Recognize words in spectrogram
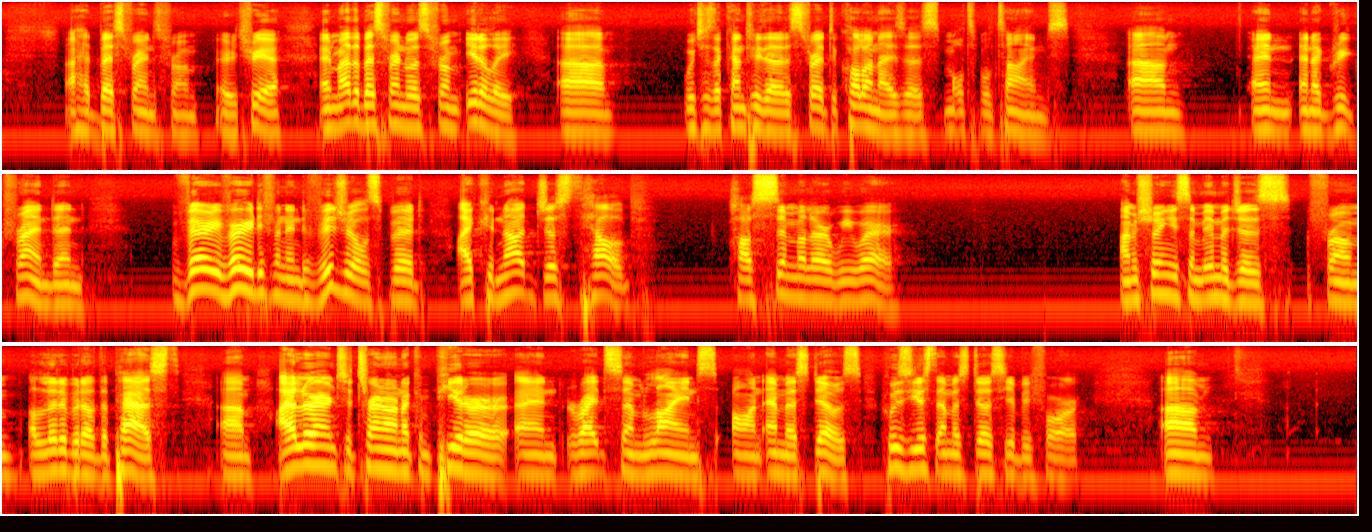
I had best friends from Eritrea. And my other best friend was from Italy, uh, which is a country that has tried to colonize us multiple times, um, and, and a Greek friend. And very, very different individuals, but I could not just help how similar we were. I'm showing you some images from a little bit of the past. Um, I learned to turn on a computer and write some lines on MS-DOS. Who's used MS-DOS here before? Um,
